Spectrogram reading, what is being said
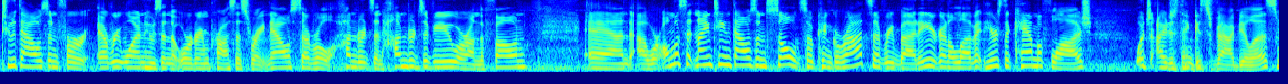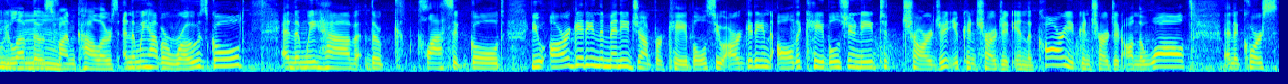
2,000 for everyone who's in the ordering process right now. Several hundreds and hundreds of you are on the phone. And uh, we're almost at 19,000 sold, so congrats everybody. You're gonna love it. Here's the camouflage which I just think is fabulous. We love those fun colors. And then we have a rose gold, and then we have the classic gold. You are getting the mini jumper cables. You are getting all the cables you need to charge it. You can charge it in the car, you can charge it on the wall, and of course,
